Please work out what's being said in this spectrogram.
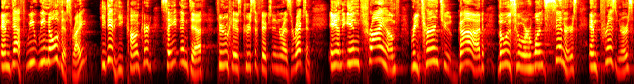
and death. We, we know this, right? He did. He conquered Satan and death through his crucifixion and resurrection. And in triumph, returned to God those who were once sinners and prisoners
